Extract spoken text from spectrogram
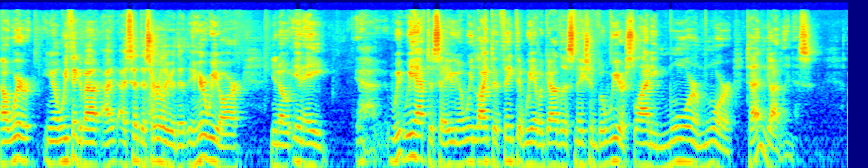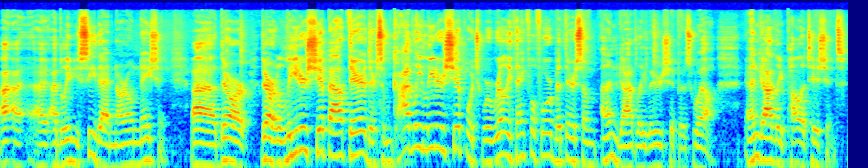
Now, we're you know we think about I, I said this earlier that here we are, you know, in a we, we have to say, you know, we like to think that we have a godless nation, but we are sliding more and more to ungodliness. I, I, I believe you see that in our own nation. Uh, there are there are leadership out there. There's some godly leadership, which we're really thankful for, but there's some ungodly leadership as well. Ungodly politicians.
